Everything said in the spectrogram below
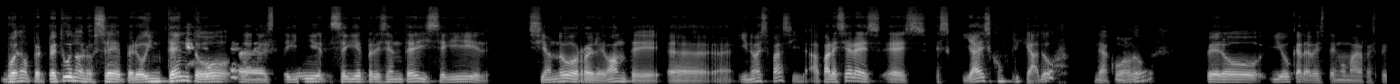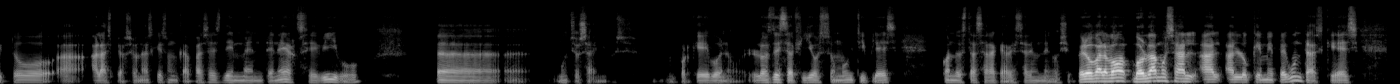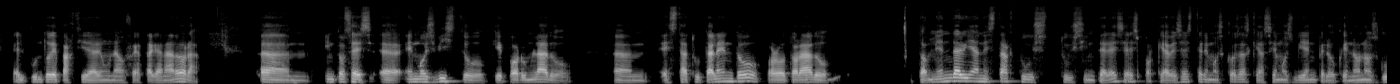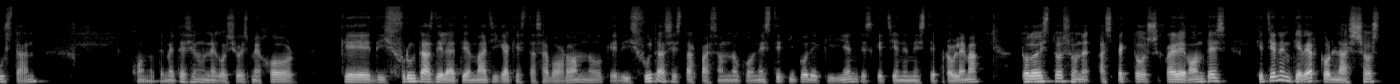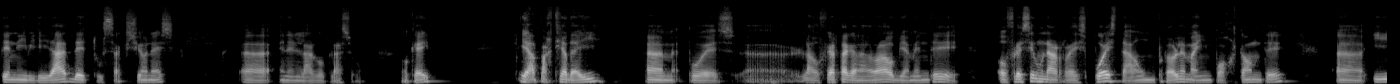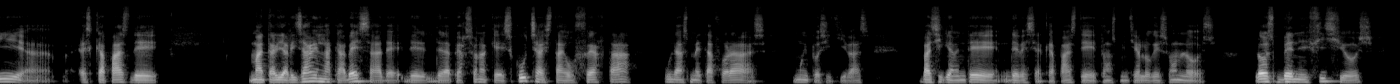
Bueno, perpetuo no lo sé, pero intento eh, seguir, seguir presente y seguir siendo relevante eh, y no es fácil. Aparecer es, es, ya es complicado, ¿de acuerdo? Pero yo cada vez tengo más respeto a, las personas que son capaces de mantenerse vivo eh, muchos años. Porque, bueno, los desafíos son múltiples cuando estás a la cabeza de un negocio. Pero volvamos al, a lo que me preguntas, que es el punto de partida de una oferta ganadora. Entonces, eh, hemos visto que por un lado, está tu talento, por otro lado, también deberían estar tus, tus intereses, porque a veces tenemos cosas que hacemos bien pero que no nos gustan. Cuando te metes en un negocio es mejor que disfrutas de la temática que estás abordando, que disfrutas estar pasando con este tipo de clientes que tienen este problema. Todo esto son aspectos relevantes que tienen que ver con la sostenibilidad de tus acciones ah, en el largo plazo. ¿Ok? Y a partir de ahí, pues ah, la oferta ganadora obviamente ofrece una respuesta a un problema importante ah, y es capaz de materializar en la cabeza de, la persona que escucha esta oferta unas metáforas muy positivas. Básicamente debe ser capaz de transmitir lo que son los, los beneficios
